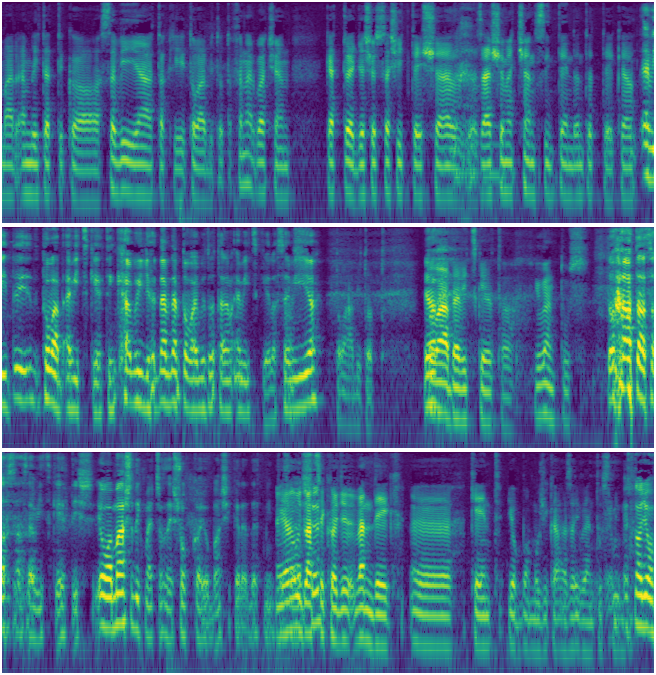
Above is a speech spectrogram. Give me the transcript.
Már említettük a Sevillát, aki tovább jutott a Fenerbahcen, 2-1-es összesítéssel, az első meccsen szintén döntötték el, Evit, tovább evickélt inkább, így, nem, nem tovább jutott, hanem evickél a Sevilla. tovább jutott. Ja. Tovább evickélt a Juventus. Hát az, az, az evickélt is. Jó, a második meccs azért sokkal jobban sikeredett, mint az Igen, úgy első. látszik, hogy vendégként jobban muzsikál az a Juventus. És nagyon,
